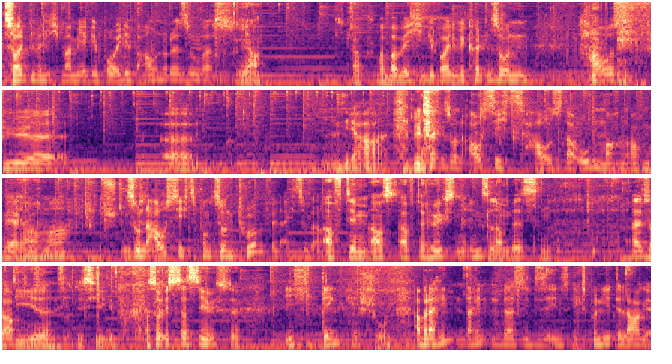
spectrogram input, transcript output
Sollten wir nicht mal mehr Gebäude bauen oder sowas? Ja. Ich glaube schon. Aber welche Gebäude? Wir könnten so ein Haus für. Ähm, ja, wir könnten so ein Aussichtshaus da oben machen auf dem Berg Ja, nochmal. Stimmt. So ein Aussichtspunkt, so ein Turm vielleicht sogar. Auf dem, aus, auf der höchsten Insel am besten, Also auf die, äh, die es hier gibt. Achso, ist das die höchste? Ich denke schon. Aber da hinten, da hinten, da ist diese exponierte Lage.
